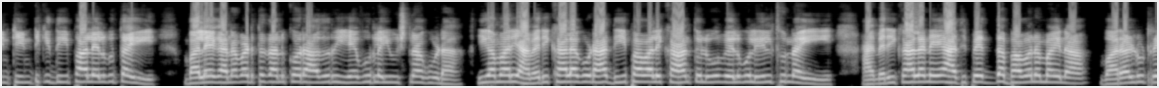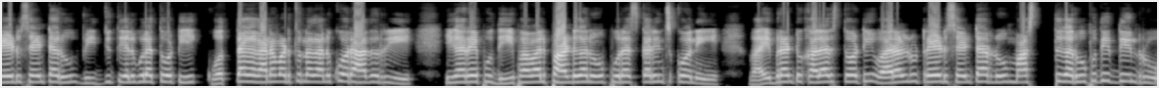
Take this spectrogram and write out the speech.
ఇంటింటికి దీపాలు వెలుగుతాయి. భలే కనబడుతుంది అనుకో రాదురు ఏ ఊర్లో చూసినా కూడా. ఇక మరి అమెరికాలో కూడా దీపావళి కాంతులు వెలుగులు ఈలుతున్నాయి అమెరికాలోనే అతిపెద్ద భవనమైన వరల్డ్ ట్రేడ్ సెంటర్ విద్యుత్ ఎలుగులతోటి కొత్తగా కనబడుతున్నది అనుకో రాదుర్రి. ఇక రేపు దీపావళి పండుగను పురస్కరించుకొని వైబ్రంట్ కలర్స్ తోటి వరల్డ్ ట్రేడ్ సెంటర్ మస్తు మస్తుగా రూపుదిద్దిండ్రు.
